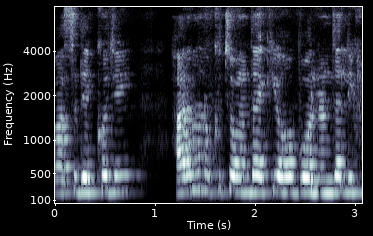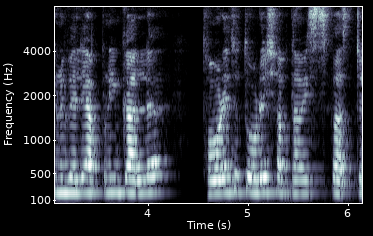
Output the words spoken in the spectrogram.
ਫਸਟ ਦੇਖੋ ਜੀ, ਹਰ ਮਨੁੱਖ ਚਾਹੁੰਦਾ ਹੈ ਕਿ ਉਹ ਬੋਲਣ ਜਾਂ ਲਿਖਣ ਵੇਲੇ ਆਪਣੀ ਗੱਲ ਥੋੜੇ ਤੋਂ ਥੋੜੇ ਸ਼ਬਦਾਂ ਵਿੱਚ ਸਪਸ਼ਟ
